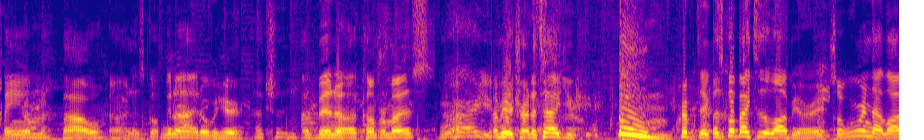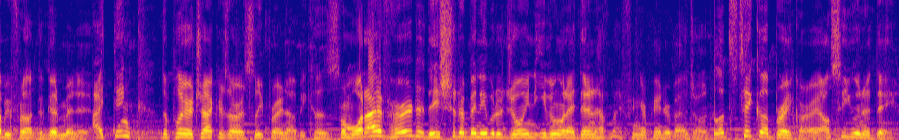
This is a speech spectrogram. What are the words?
bam, bow. Alright, let's go. I'm gonna hide over here. Actually, I've been uh, compromised. Where are you? I'm here trying to tag you. Boom! Cryptik. Let's go back to the lobby, alright? So we were in that lobby for like a good minute. I think the player trackers are asleep right now because from what I've heard, they should have been able to join even when I didn't have my finger painter badge on. Let's take a break, alright? I'll see you in a day.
